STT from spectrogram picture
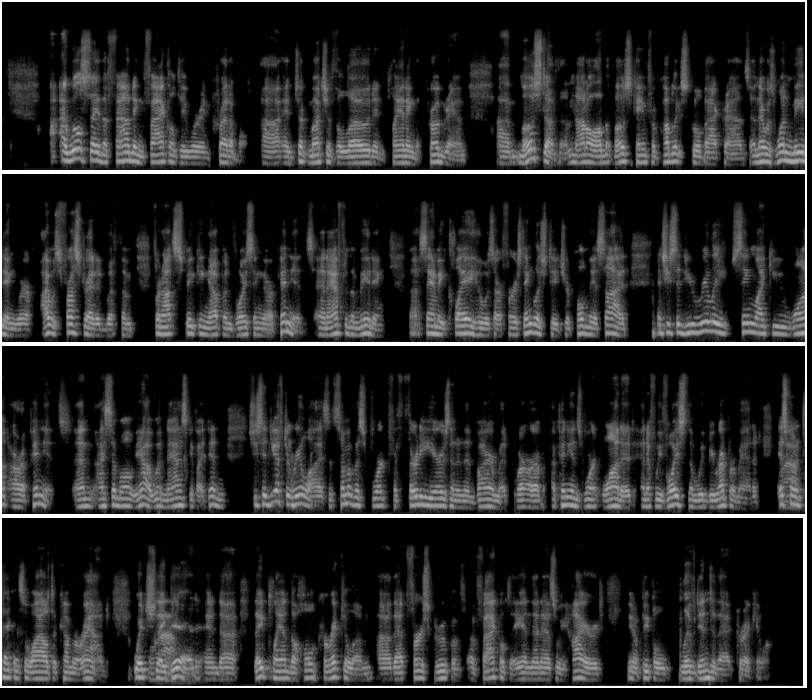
I will say the founding faculty were incredible uh, and took much of the load in planning the program. Um, most of them, not all, but most came from public school backgrounds. And there was one meeting where I was frustrated with them for not speaking up and voicing their opinions. And after the meeting, uh, Sammy Clay, who was our first English teacher, pulled me aside and she said, You really seem like you want our opinions. And I said, Well, yeah, I wouldn't ask if I didn't. She said, You have to realize that some of us worked for 30 years in an environment where our opinions weren't wanted. And if we voiced them, we'd be reprimanded. It's wow. going to take us a while to come around, which wow. they did. And uh, they planned the whole curriculum, uh, that first group of, of faculty. And then as we hired, you know, people lived into that curriculum.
